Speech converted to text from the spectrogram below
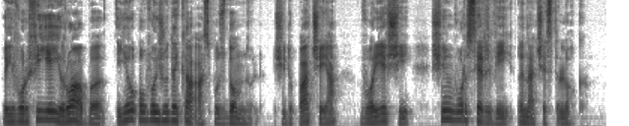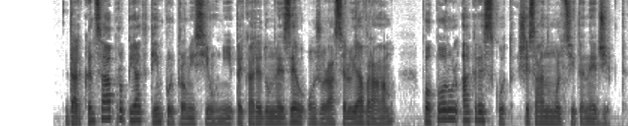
îi vor fi ei roabă, eu o voi judeca, a spus Domnul, și după aceea vor ieși și îmi vor servi în acest loc. Dar când s-a apropiat timpul promisiunii pe care Dumnezeu o jurase lui Avram, poporul a crescut și s-a înmulțit în Egipt.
